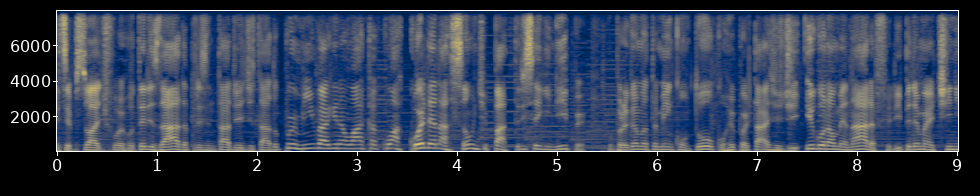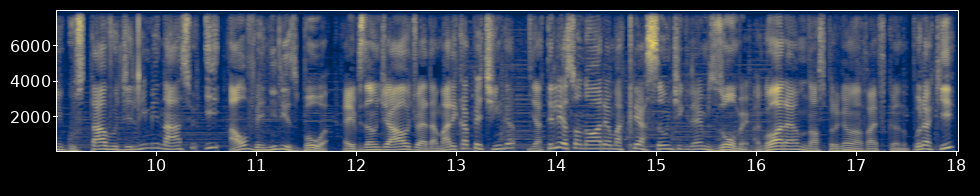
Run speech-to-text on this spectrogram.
Esse episódio foi roteirizado, apresentado e editado por mim, Wagner Waka, com a coordenação de Patrícia Gnipper. O programa também contou com reportagens de Igor Almenara, Felipe Demartini, Gustavo de Liminácio e Alveni Lisboa. A revisão de áudio é da Mari Capetinga e a trilha sonora é uma criação de Guilherme Zomer. Agora, nosso programa vai ficando por aqui,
